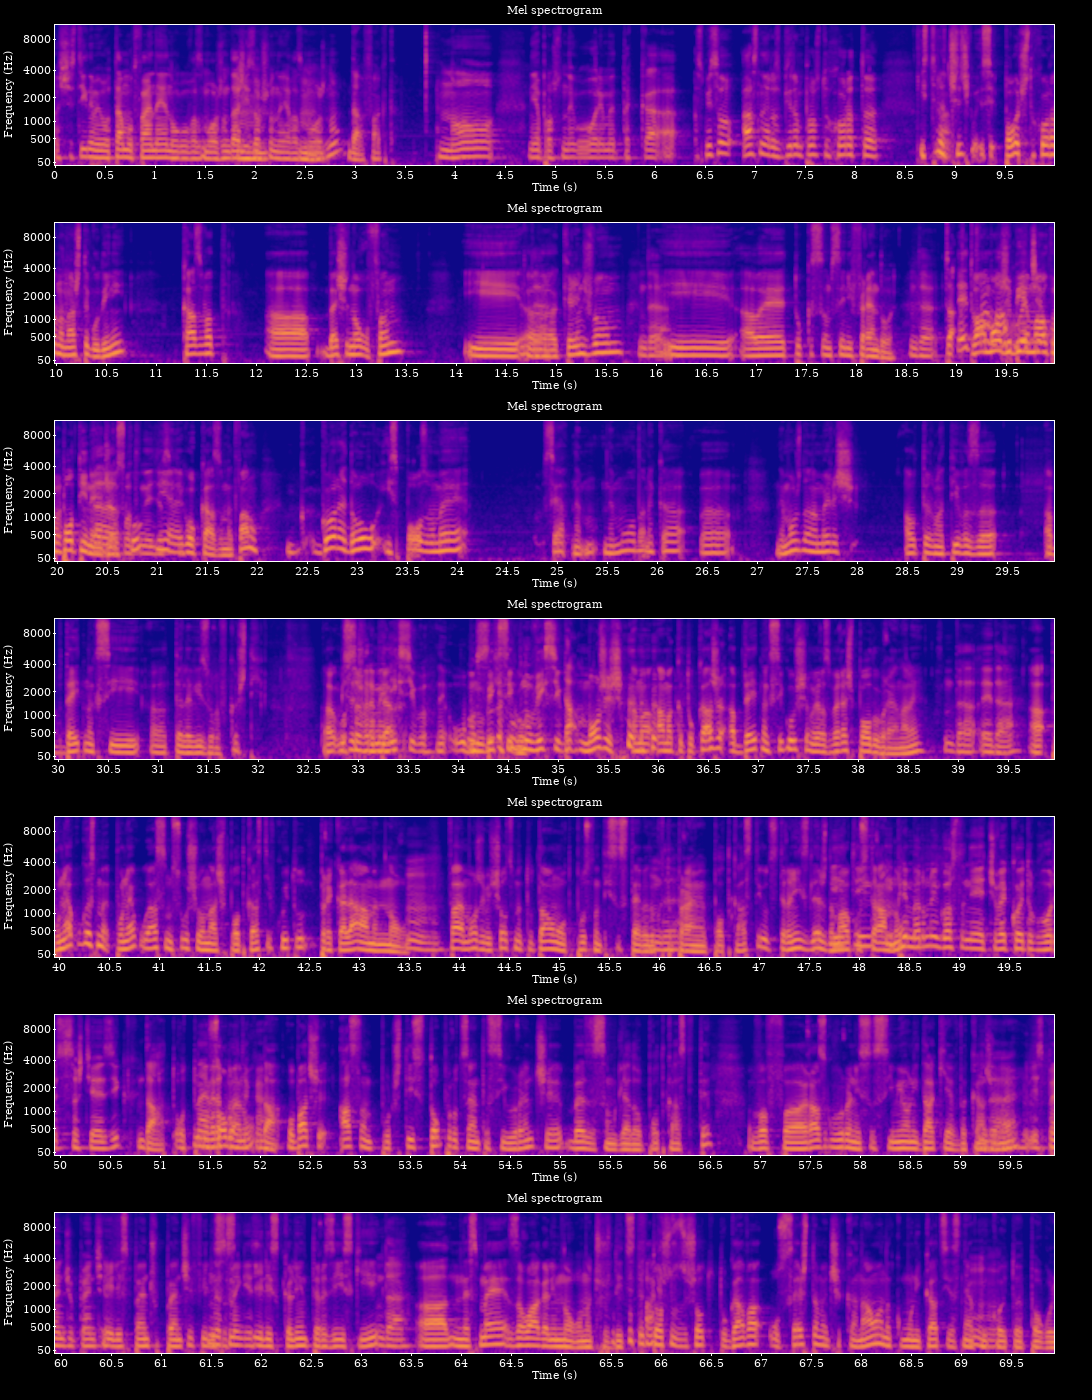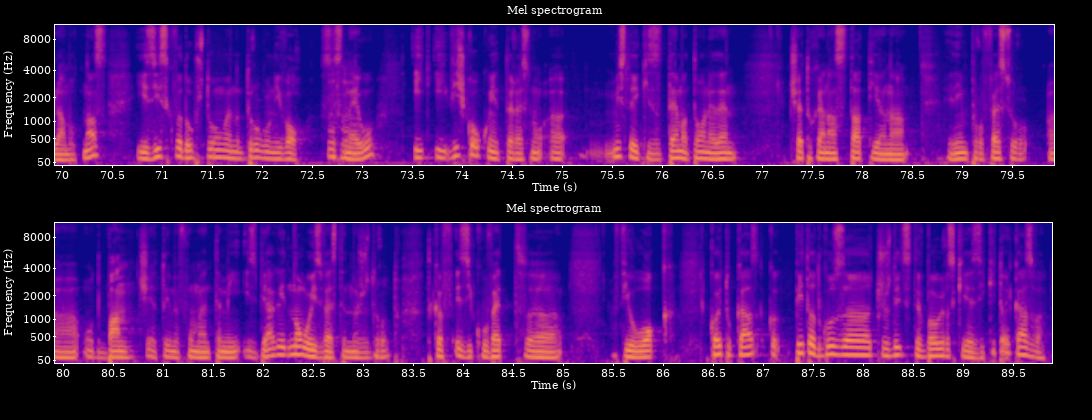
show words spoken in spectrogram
ще стигнем и от там, от това не е много възможно, даже изобщо не е възможно Да, факт. но ние просто не говориме така. А, в смисъл, аз не разбирам просто хората. Истина, че всички, си- повечето хора на нашите години казват, а, беше много фън и а, Да. кринжвам Да. и абе, тук съм се ни френдове. Да. Т- е, това, може би е вече малко по- по-тинейджърско, Да, да, по-тинейджърско. ние не го казваме това, но горе-долу използваме, сега не, не мога да не кажа, а, не можеш да намериш альтернатива за апдейтнах си а, телевизора вкъщи. А, мисля, Усъвремених си го. Не, обнових си го. Обнових си го. Да, можеш, ама, ама като кажа апдейтнах си го, ще ме разбереш по-добре, нали? Да, е да. А, понякога, сме, понякога аз съм слушал наши подкасти, в които прекаляваме много. М. Това е може би, защото сме тотално отпуснати с теб, докато Да. правим подкасти. Отстрани изглежда и, малко и, странно. И, примерно и госта ни е човек, който говори със същия език. Да, от, е особено, така. да. Обаче аз съм почти 100% сигурен, че без да съм гледал подкастите, в а, разговора ни с Симеон Дакиев, да кажем, Да, или с Пенчо Пенчев. или с Пенчо Пенчев, или, с, или с Калин Терзийски, Да. а, не сме залагали много на чуждиците, точно защото тогава усещаме, че канала на комуникация с някой, Мгм. който е по-голям от нас, изисква да общуваме на друго ниво с Мгм. него. И, и виж колко е интересно. А, мислейки за темата оня ден, четох една статия на един професор а, от БАН, чието име в момента ми избяга и много известен между другото. Такъв езиковед а, филолог, който казва, питат го за чуждиците в български язик и той казва,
